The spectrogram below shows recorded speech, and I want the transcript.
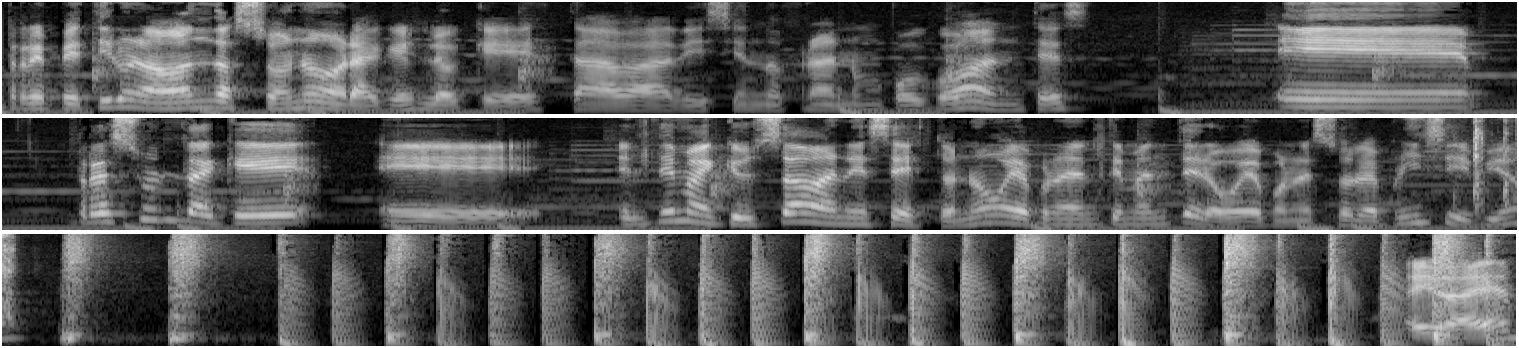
repetir una banda sonora, que es lo que estaba diciendo Fran un poco antes. Eh, resulta que el tema que usaban es esto. No voy a poner el tema entero, voy a poner solo el principio. ¿Eh?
